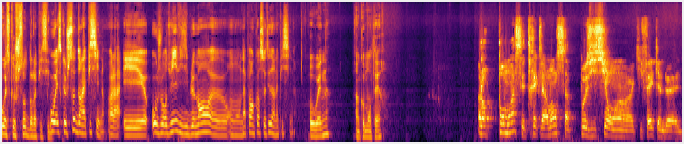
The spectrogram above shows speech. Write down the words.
Ou est-ce que je saute dans la piscine? Ou est-ce que je saute dans la piscine? Voilà. Et aujourd'hui, visiblement, euh, on n'a pas encore sauté dans la piscine. Owen, un commentaire? Alors pour moi, c'est très clairement sa position hein, qui fait qu'elle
